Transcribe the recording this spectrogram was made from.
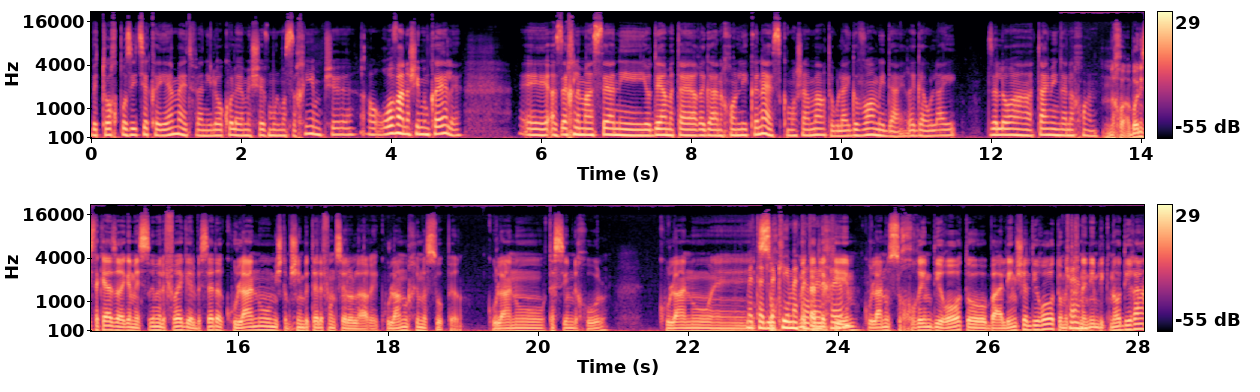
בתוך פוזיציה קיימת ואני לא כל היום יושב מול מסכים, שרוב האנשים הם כאלה, אה, אז איך למעשה אני יודע מתי הרגע הנכון להיכנס? כמו שאמרת, אולי גבוה מדי, רגע, אולי זה לא הטיימינג הנכון. נכון, בוא נסתכל על זה רגע מ-20 אלף רגל, בסדר? כולנו משתמשים בטלפון סלולרי, כולנו הולכים לסופר, כולנו טסים לחו"ל. כולנו אה, מתדלקים סוח, את מתדלקים, הרכב. כולנו שוכרים דירות או בעלים של דירות או כן. מתכננים לקנות דירה.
